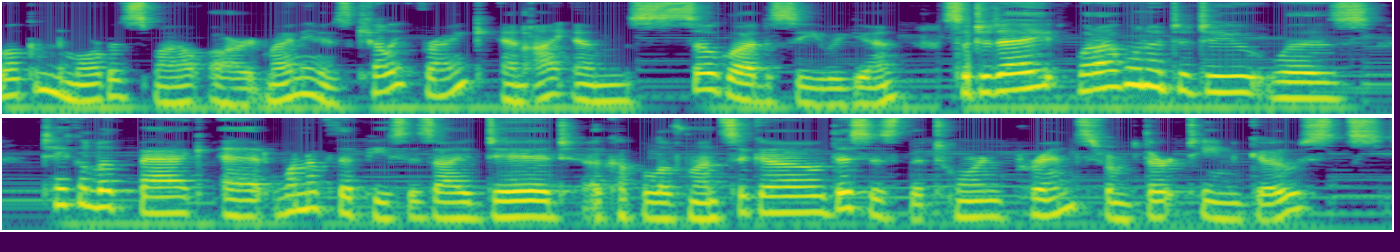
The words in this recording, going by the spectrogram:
Welcome to Morbid Smile Art. My name is Kelley Frank and I am so glad to see you again. So today what I wanted to do was take a look back at one of the pieces I did a couple of months ago. This is The Torn Prince from 13 Ghosts.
